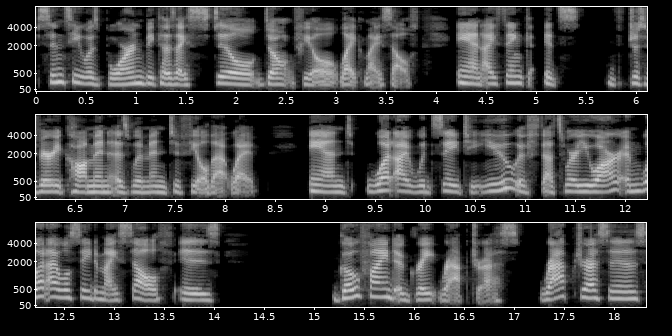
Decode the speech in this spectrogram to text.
since he was born because I still don't feel like myself. And I think it's just very common as women to feel that way. And what I would say to you, if that's where you are, and what I will say to myself is go find a great wrap dress. Wrap dresses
